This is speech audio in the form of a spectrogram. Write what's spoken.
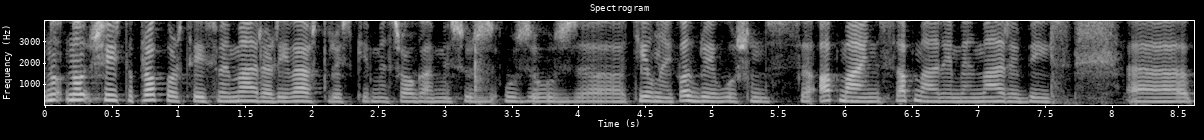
nu, nu, šīs proporcijas vienmēr arī vēsturiski, ja mēs raugāmies uz, uz, uz ķīlnieku atbrīvošanas apmaiņas apmēriem, vienmēr ir bijis uh,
